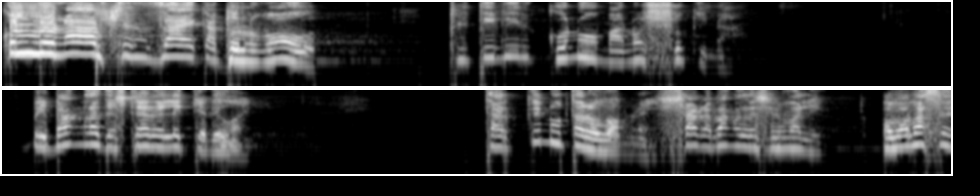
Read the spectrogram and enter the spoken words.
কুল্লু নাফসিন জায়কাতুল মউত পৃথিবীর কোনো মানুষ সুখী না। এই বাংলাদেশটা লিখে দেওয়ান তার কেন তার অভাব নাই? সারা বাংলাদেশের মালিক অভাব আছে?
